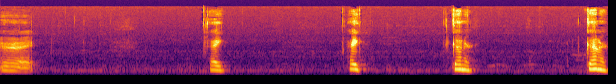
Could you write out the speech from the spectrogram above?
Alright. Hey. Hey. Gunner. Gunner.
